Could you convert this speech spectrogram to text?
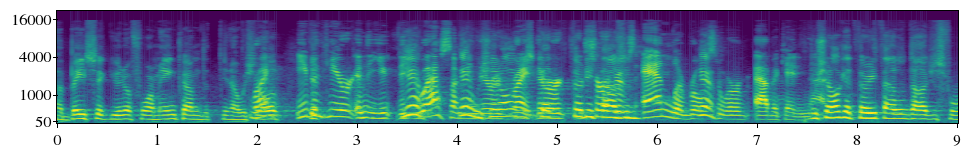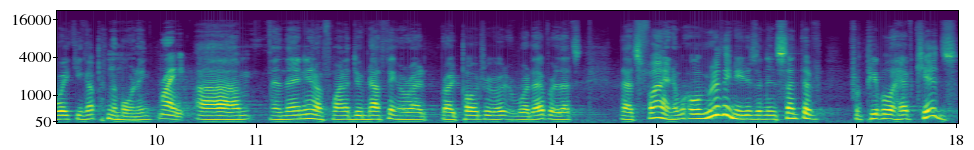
a basic uniform income that you know we should all Right. Even get- here in the, U, the Yeah, U.S., I yeah, mean, we there, all right, there are 30,000 conservatives and liberals Yeah. who are advocating that. we should all get thirty thousand dollars just for waking up in the morning. Right. Um, and then you know if you want to do nothing or write write poetry or whatever, that's that's fine. And what we really need is an incentive for people to have kids.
